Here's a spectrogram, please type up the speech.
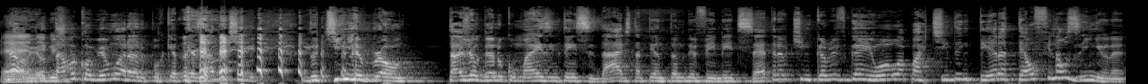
É, não, eu nego- tava comemorando, porque apesar do time, do time LeBron tá jogando com mais intensidade, tá tentando defender, etc., o Team Curry ganhou a partida inteira até o finalzinho, né?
